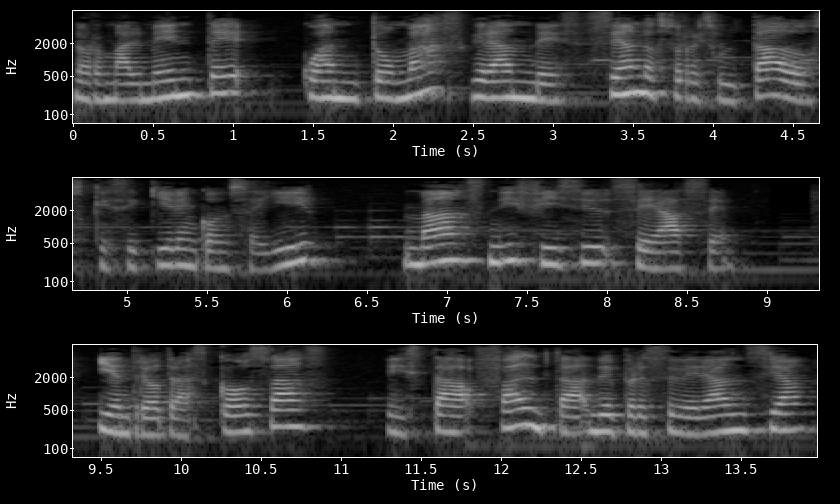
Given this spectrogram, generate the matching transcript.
Normalmente, cuanto más grandes sean los resultados que se quieren conseguir, más difícil se hace. Y entre otras cosas, esta falta de perseverancia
